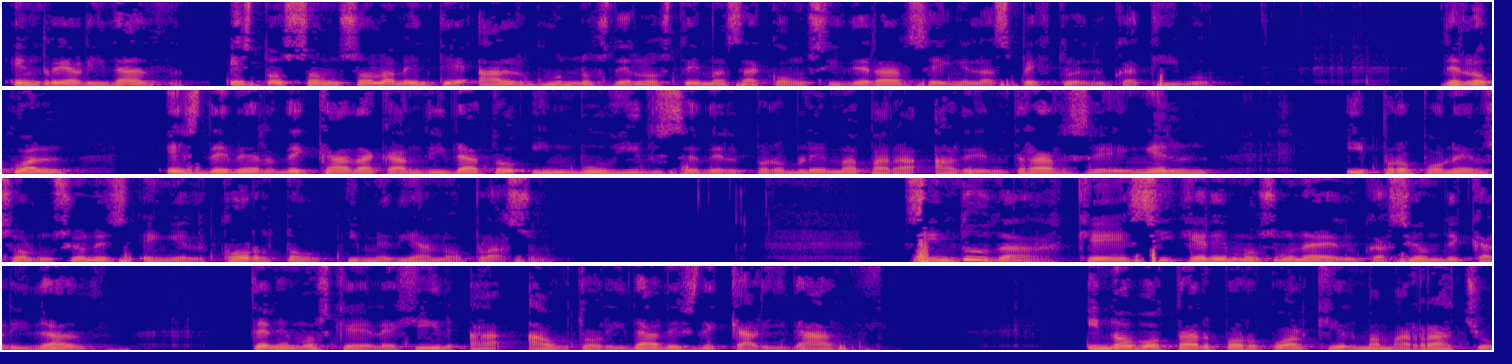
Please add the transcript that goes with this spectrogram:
En realidad, estos son solamente algunos de los temas a considerarse en el aspecto educativo, de lo cual es deber de cada candidato imbuirse del problema para adentrarse en él y proponer soluciones en el corto y mediano plazo. Sin duda que si queremos una educación de calidad, tenemos que elegir a autoridades de calidad y no votar por cualquier mamarracho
